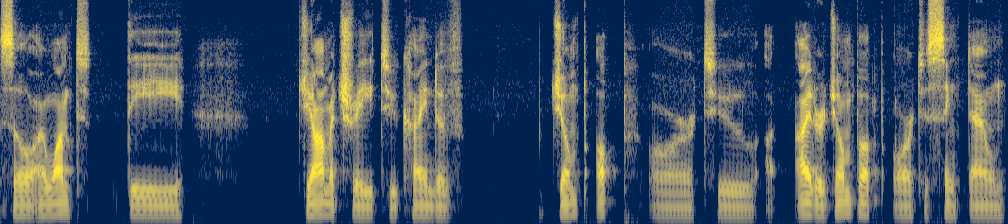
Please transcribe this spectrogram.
So I want the geometry to kind of jump up or to uh, either jump up or to sink down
